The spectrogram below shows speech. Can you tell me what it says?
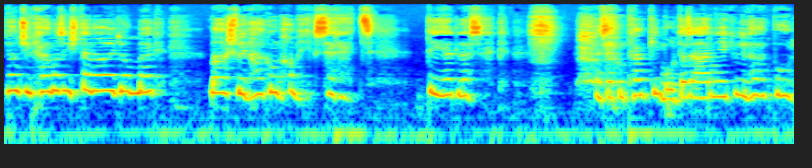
Jancsikám, az Isten áldjon meg. Más világon, ha még szeretsz, tiéd leszek. Ezek után kimúlt az árnyék világból.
